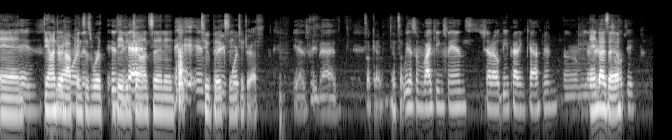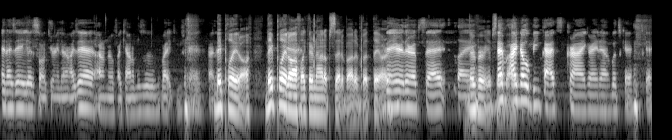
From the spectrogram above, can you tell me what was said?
and DeAndre Hopkins than- is worth David. Johnson and two picks in two drafts. Yeah, it's pretty bad. It's okay. It's okay. We have some Vikings fans. Shout out B Pat and Kathman. Um, And Isaiah. salty. And Isaiah, you guys are salty right now. Isaiah, I don't know if I count him as a Vikings fan. They play it off. They play it Yeah. off like they're not upset about it, but they are. They're they're upset. Like They're very upset. I, I know B Pat's crying right now, but it's okay. It's okay.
